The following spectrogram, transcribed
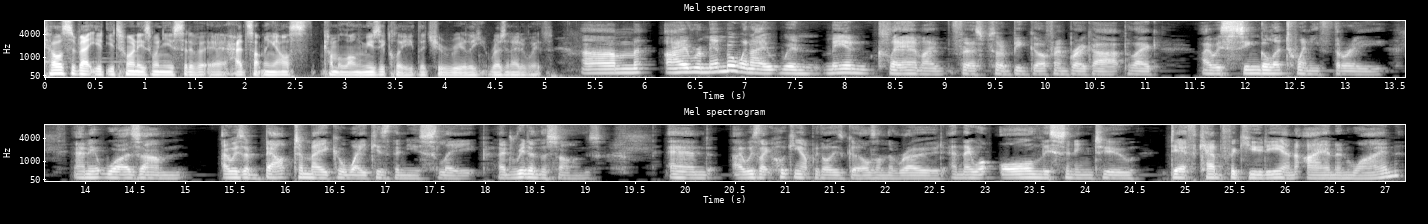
Tell us about your, your 20s when you sort of uh, had something else come along musically that you really resonated with. Um, I remember when I when me and Claire, my first sort of big girlfriend, broke up. Like I was single at 23, and it was um I was about to make "Awake Is the New Sleep." I'd written the songs, and I was like hooking up with all these girls on the road, and they were all listening to Death Cab for Cutie and Iron and Wine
